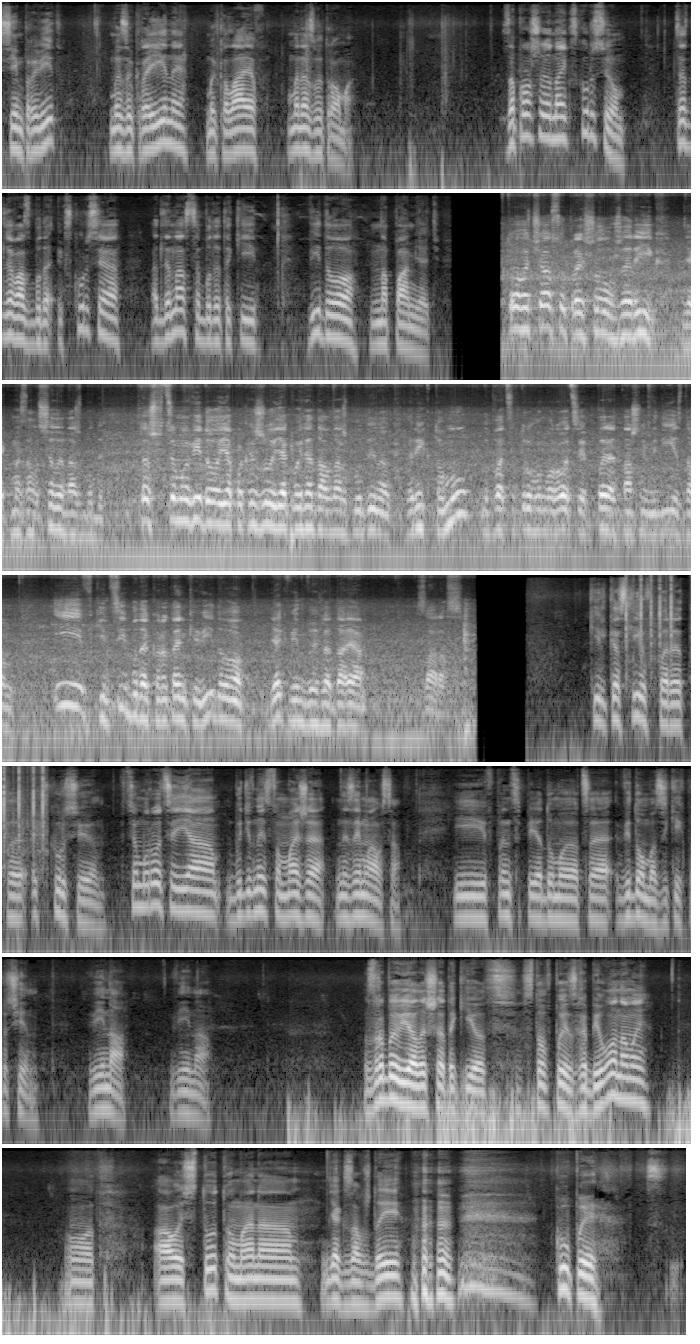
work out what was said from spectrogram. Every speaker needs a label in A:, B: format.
A: Усім привіт! Ми з України, Миколаїв. Мене звуть Рома. Запрошую на екскурсію. Це для вас буде екскурсія, а для нас це буде такі відео на пам'ять. Того часу пройшов вже рік, як ми залишили наш будинок. Тож в цьому відео я покажу, як виглядав наш будинок рік тому, у 22-му році, перед нашим від'їздом. І в кінці буде коротеньке відео, як він виглядає зараз. Кілька слів перед е, екскурсією. Цьому році я будівництвом майже не займався. І, в принципі, я думаю, це відомо з яких причин. Війна. Війна. Зробив я лише такі от стовпи з габіонами. От. А ось тут у мене, як завжди, купи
